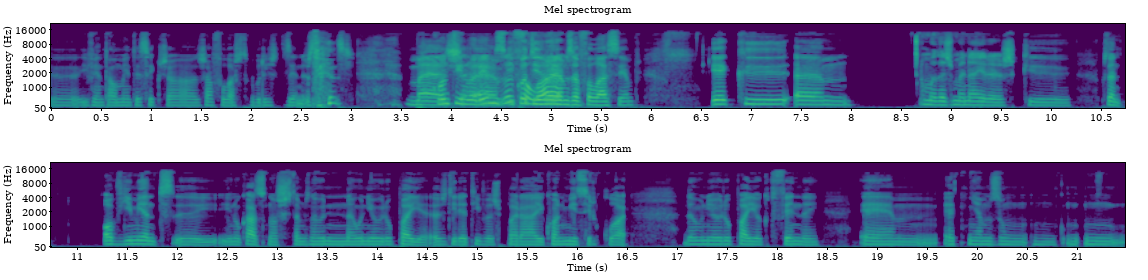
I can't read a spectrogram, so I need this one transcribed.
uh, eventualmente, eu sei que já, já falaste sobre isto dezenas de vezes, mas continuaremos, um, a, e falar. continuaremos a falar sempre é que um, uma das maneiras que, portanto, obviamente, eh, e no caso nós estamos na, União Europeia, as diretivas para a economia circular da União Europeia que defendem é, é que tenhamos um, um, um,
